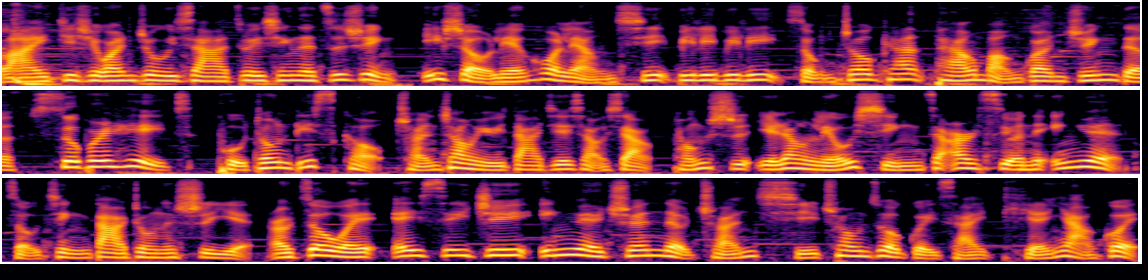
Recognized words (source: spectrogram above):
来继续关注一下最新的资讯。一首连获两期哔哩哔哩总周刊排行榜冠军的 Super Hit 普通 Disco 传唱于大街小巷，同时也让流行在二次元的音乐走进大众的视野。而作为 A C G 音乐圈的传奇创作鬼才田雅贵，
